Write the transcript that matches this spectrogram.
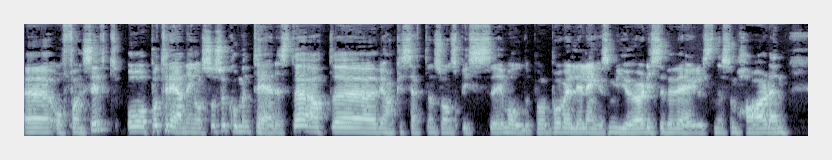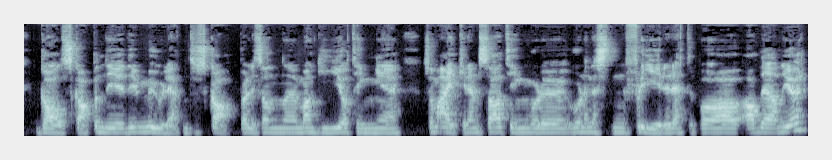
Uh, offensivt. Og på trening også så kommenteres det at uh, vi har ikke sett en sånn spiss i Molde på, på, veldig lenge som gjør disse bevegelsene, som har den galskapen, de, de muligheten til å skape litt sånn uh, magi og ting som Eikrem sa, ting hvor du, hvor du nesten flirer etterpå av, av, det han gjør.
